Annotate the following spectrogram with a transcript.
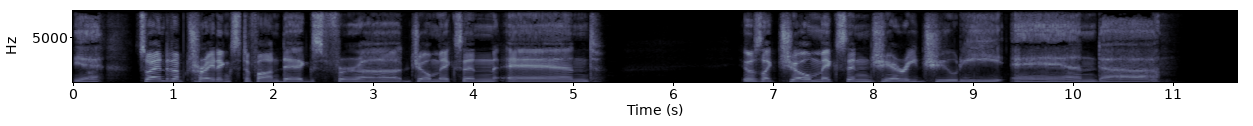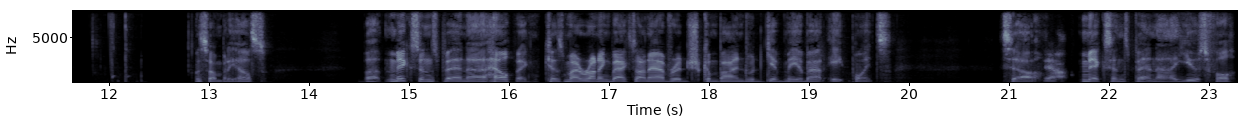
Yeah. So I ended up trading Stefon Diggs for uh, Joe Mixon and it was like Joe Mixon, Jerry Jeudy, and uh, somebody else. But Mixon's been uh, helping because my running backs on average combined would give me about eight points. So Yeah. Mixon's been uh, useful.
